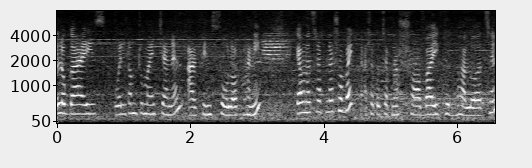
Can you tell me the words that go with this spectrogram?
Hello guys welcome to my channel Arfin soul of honey. কেমন আছেন আপনারা সবাই? আশা করছি আপনারা সবাই খুব ভালো আছেন।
